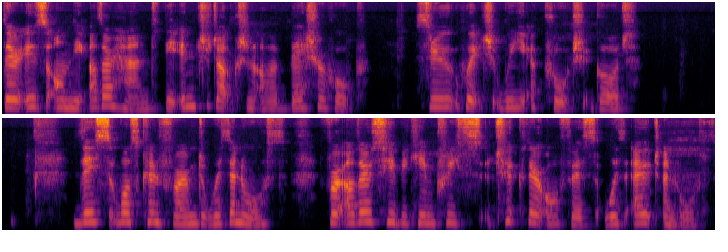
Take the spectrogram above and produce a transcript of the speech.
There is, on the other hand, the introduction of a better hope through which we approach God. This was confirmed with an oath, for others who became priests took their office without an oath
